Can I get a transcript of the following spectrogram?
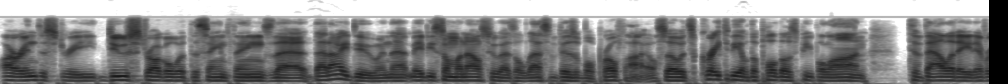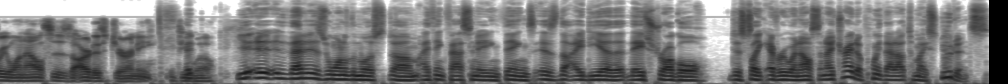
our industry do struggle with the same things that that I do and that maybe someone else who has a less visible profile. So it's great to be able to pull those people on to validate everyone else's artist journey, if you will. It, it, that is one of the most, um, I think, fascinating things is the idea that they struggle just like everyone else, and I try to point that out to my students.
